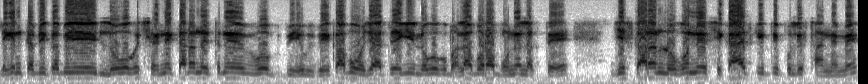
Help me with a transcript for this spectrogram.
लेकिन कभी कभी लोगों को छेड़ने के कारण इतने वो बेकाबू हो जाते हैं कि लोगों को भला बुरा बोलने लगते हैं जिस कारण लोगों ने शिकायत की थी पुलिस थाने में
